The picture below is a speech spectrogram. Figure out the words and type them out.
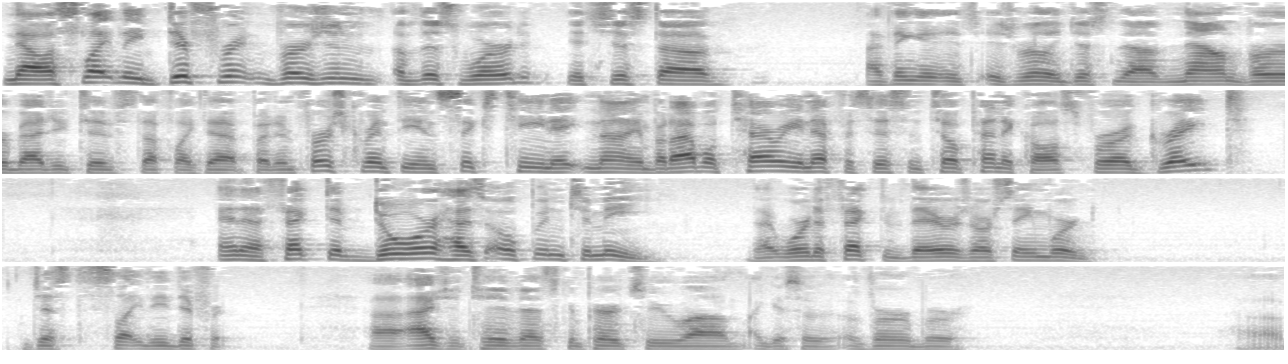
Now a slightly different version of this word, it's just, uh, I think it's, it's really just uh, noun, verb, adjective, stuff like that. But in 1 Corinthians 16, 8, 9, but I will tarry in Ephesus until Pentecost, for a great and effective door has opened to me. That word effective there is our same word, just slightly different. Uh, adjective as compared to, um, I guess, a, a verb or uh,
